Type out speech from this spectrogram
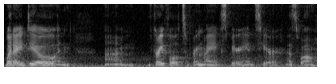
what I do, and I'm grateful to bring my experience here as well.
